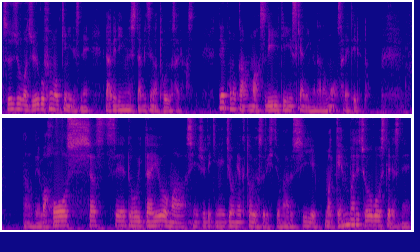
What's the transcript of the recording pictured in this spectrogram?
通常は15分おきにですね、ラベリングした水が投与されます。で、この間、まあ、3D スキャニングなどもされていると。なので、まあ、放射性同位体を、まあ、侵襲的に静脈投与する必要があるし、まあ、現場で調合してですね、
